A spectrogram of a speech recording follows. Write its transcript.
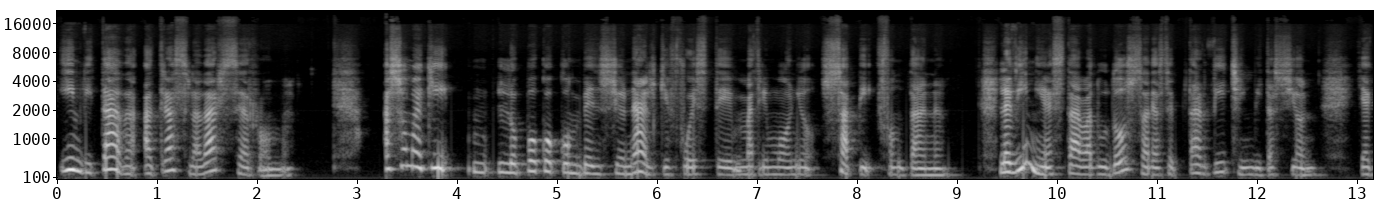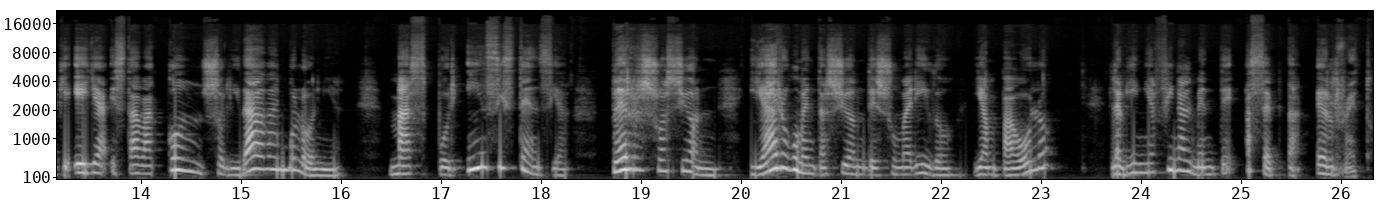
invitada a trasladarse a Roma. Asoma aquí mm, lo poco convencional que fue este matrimonio Sapi-Fontana. Lavinia estaba dudosa de aceptar dicha invitación, ya que ella estaba consolidada en Bolonia, mas por insistencia, persuasión y argumentación de su marido, Paolo, Lavinia finalmente acepta el reto.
